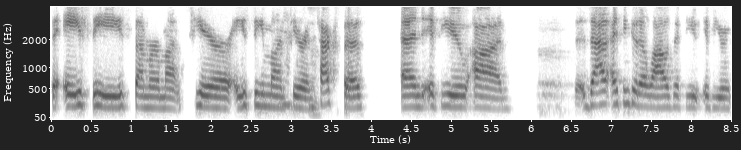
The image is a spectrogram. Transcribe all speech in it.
the AC summer months here, AC months here in Texas. And if you, uh, that I think it allows if you if you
